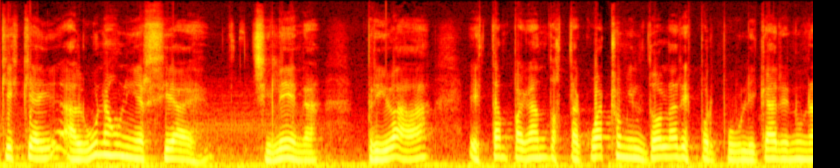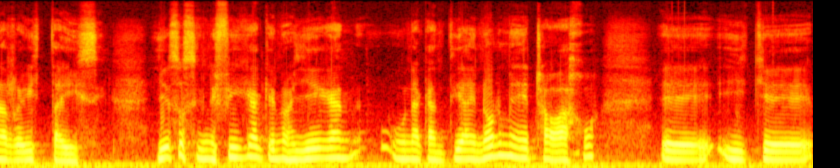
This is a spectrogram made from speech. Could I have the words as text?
que es que hay algunas universidades chilenas, privadas, están pagando hasta 4 mil dólares por publicar en una revista ICI. Y eso significa que nos llegan una cantidad enorme de trabajo eh, y que,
